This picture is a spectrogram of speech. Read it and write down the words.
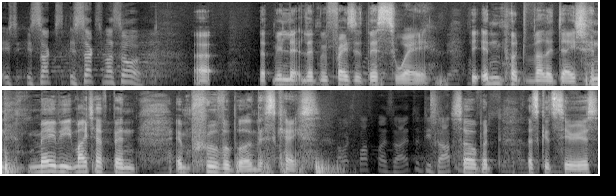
Ich, ich, sag's, ich sag's mal so. Uh, let me let, let, me phrase it this way: the input validation maybe might have been improvable in this case. So, but let's get serious.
